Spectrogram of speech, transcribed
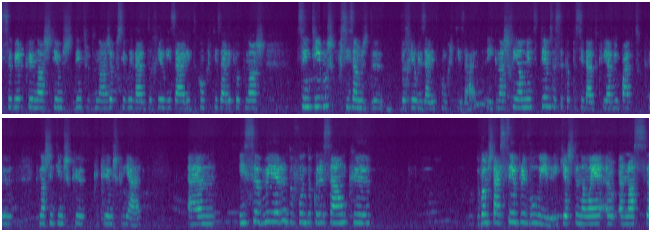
saber que nós temos dentro de nós a possibilidade de realizar e de concretizar aquilo que nós sentimos que precisamos de, de realizar e de concretizar e que nós realmente temos essa capacidade de criar o impacto que, que nós sentimos que, que queremos criar. Um, e saber do fundo do coração que vamos estar sempre a evoluir e que esta não é a, a nossa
